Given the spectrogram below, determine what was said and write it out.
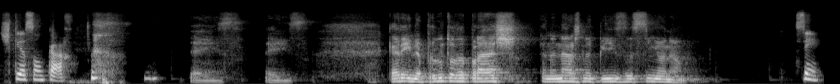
Esqueçam carro. é isso, é isso. Karina, pergunta da praxe, ananás na pizza, sim ou não? Sim,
